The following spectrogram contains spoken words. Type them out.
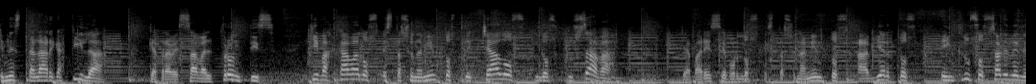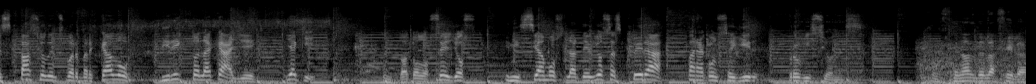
en esta larga fila que atravesaba el frontis, que bajaba los estacionamientos techados y los cruzaba, que aparece por los estacionamientos abiertos e incluso sale del espacio del supermercado directo a la calle. Y aquí, junto a todos ellos, iniciamos la tediosa espera para conseguir provisiones. Al final de la fila.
